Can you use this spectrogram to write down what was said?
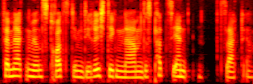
vermerken wir uns trotzdem die richtigen Namen des Patienten, sagt er.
